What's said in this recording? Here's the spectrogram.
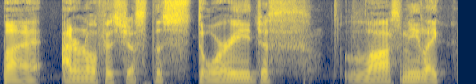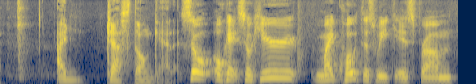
but i don't know if it's just the story just lost me like i just don't get it So okay, so here my quote this week is from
